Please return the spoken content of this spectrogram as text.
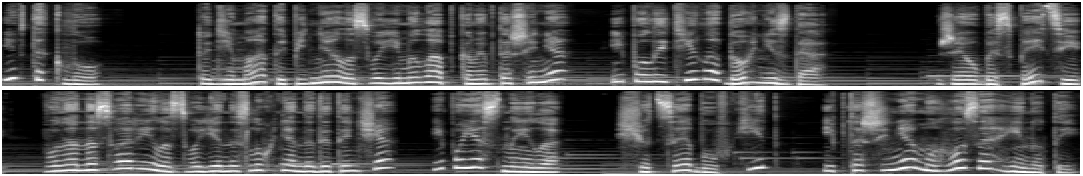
і втекло. Тоді мати підняла своїми лапками пташеня і полетіла до гнізда. Вже у безпеці вона насварила своє неслухняне дитинча і пояснила, що це був кіт, і пташеня могло загинути.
